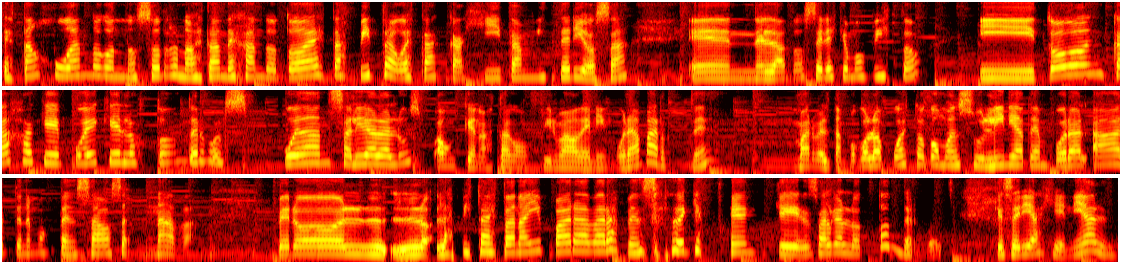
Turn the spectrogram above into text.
están jugando con nosotros, nos están dejando todas estas pistas o estas cajitas misteriosas en, las dos series que hemos visto, y todo encaja que puede que los Thunderbolts puedan salir a la luz, aunque no está confirmado de ninguna parte. Marvel tampoco lo ha puesto como en su línea temporal, ah, tenemos pensado hacer nada pero lo- las pistas están ahí para dar a pensar de que, salgan los Thunderbolts, que sería genial.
